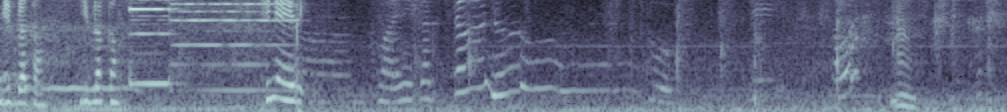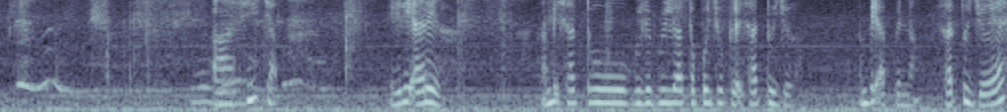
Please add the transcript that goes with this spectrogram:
Di belakang. Di belakang. Sini Erik. Hmm. Ah, sini cap. Erik Arif. Ambil satu gula-gula ataupun coklat satu je. Ambil apa nak? Satu je eh.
